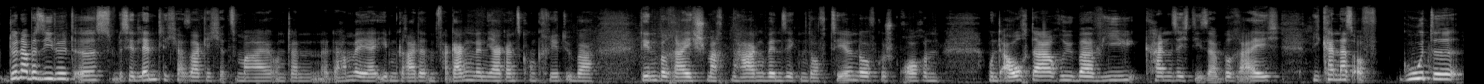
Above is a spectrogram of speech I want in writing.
dünner besiedelt ist, ein bisschen ländlicher, sag ich jetzt mal, und dann, äh, da haben wir ja eben gerade im vergangenen Jahr ganz konkret über den Bereich Schmachtenhagen, Wensickendorf, Zehlendorf gesprochen und auch darüber, wie kann sich dieser Bereich, wie kann das auf gute,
